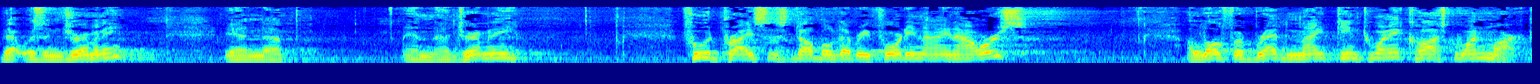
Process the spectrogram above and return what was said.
That was in Germany. In uh, in uh, Germany, food prices doubled every 49 hours. A loaf of bread in 1920 cost one mark.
